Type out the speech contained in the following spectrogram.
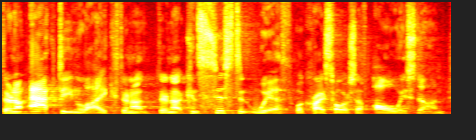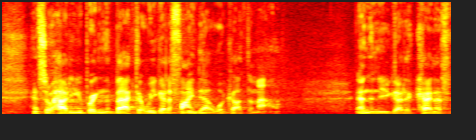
they're not acting like, they're not, they're not consistent with what Christ followers have always done. And so how do you bring them back there? We got to find out what got them out and then you got to kind of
